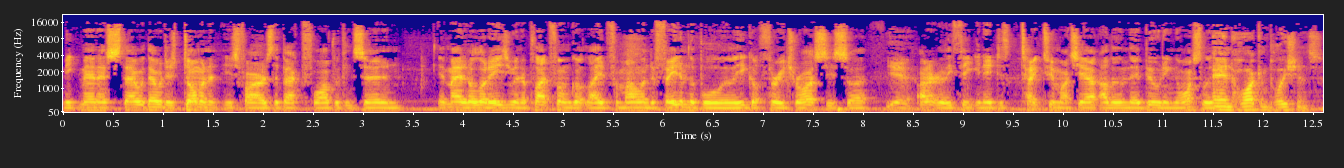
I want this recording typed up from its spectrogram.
McManus, they were, they were just dominant as far as the back five were concerned, and it made it a lot easier when a platform got laid for Mullen to feed him the ball. He got three tries, assists, so Yeah. I don't really think you need to take too much out, other than they're building nicely and, And high completions.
